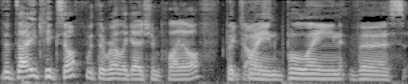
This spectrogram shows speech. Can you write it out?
The day kicks off with the relegation playoff between Bulleen versus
